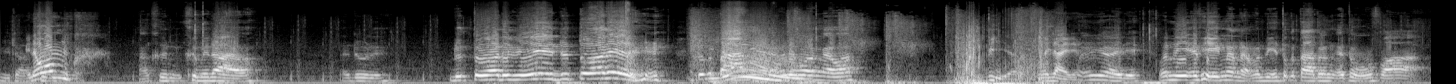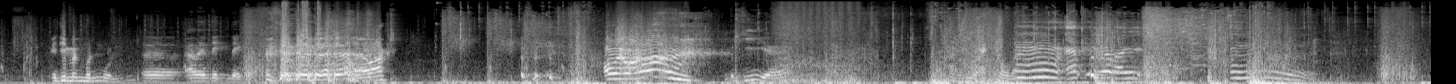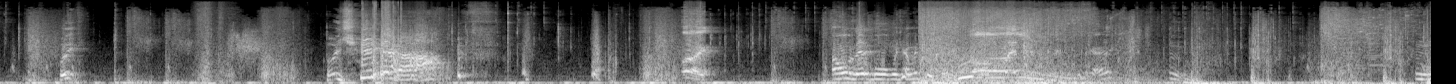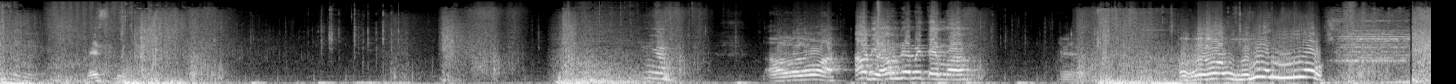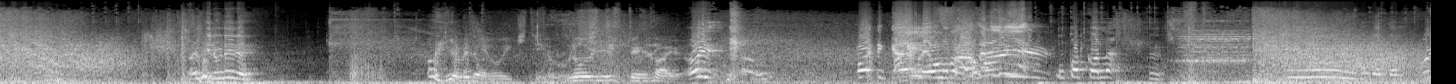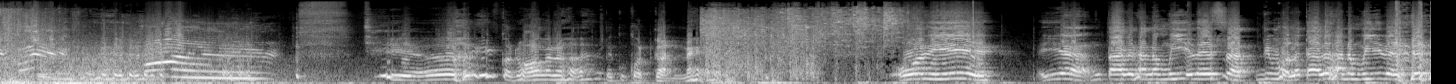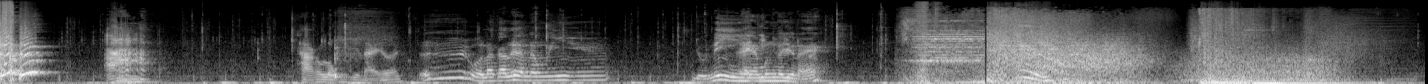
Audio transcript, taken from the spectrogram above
มีทางไอ้นมทางขึ้นขึ้นไม่ได้เหรอแล้วดูดิดูตัวดิพี่ดูตัวดิตุ๊กตาเนี่ยเรียกว่าไงวะบีอะไม่ใช่เดี๋ยวไม่ใช่ดิมันมีไอเพลงนั่นอะมันมีไอตุ๊กตาตัวหนึงไอตัวฟ้า ไอ้ที่มันหมุนหมุนเอออะไรเด็กๆอะๆอะไรวะเอาไงวะเป็นขี้อะแอคโชว์แบบอืมแอคคืออะไรอืมเฮ้ยเฮ้ยเชี่ยเอ้ยเอาเลดบูกูใช้ไม่ติดโอ้ยอืมอืม เลดบู เอาแล้วอะเอาเดี๋ยวเลือดไม่เต็มอะเออโอ้โหโอ้โหเฮ้ยพี่ดูนี่ดิเฮ้ยยังไม่โดนโรยิสเจงไข่เฮ้ยโอ้ยติดกลางเร็วกว่ากูกดก่อนนะอืมกูกดก่อนเฮ้ยเฮ้ยเฮ้ยเชี่ยเอ้ยกดร้องกันเหรอแต่กูกดก่อนนะ โอ้ยไอ้เหี้ยมึงตายเป็นฮานามิเลยสัตว์นี่ผลละการแล้วฮานามิเลยทางลงอยู่ไหนวะเอ้ยผลละการเรื่องฮานามิอยู่นี่ไงไอ้จริงมึงก็อยู่ไหน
